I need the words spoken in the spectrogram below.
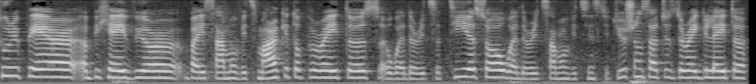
to repair a behavior by some of its market operators, uh, whether it's a TSO, whether it's some of its institutions such as the regulator,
